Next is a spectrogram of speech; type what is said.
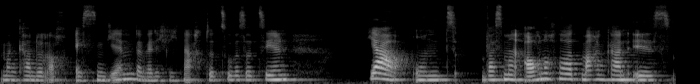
man kann dort auch essen gehen, da werde ich euch nachher dazu was erzählen. Ja, und was man auch noch dort machen kann, ist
